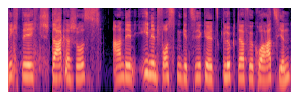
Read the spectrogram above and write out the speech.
Richtig starker Schuss an den Innenpfosten gezirkelt. Glück dafür Kroatien.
